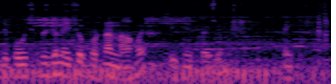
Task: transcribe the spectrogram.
যে ভবিষ্যতের জন্য এইসব ঘটনা না হয়, সেই জিনিসটার জন্য। থ্যাংক ইউ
